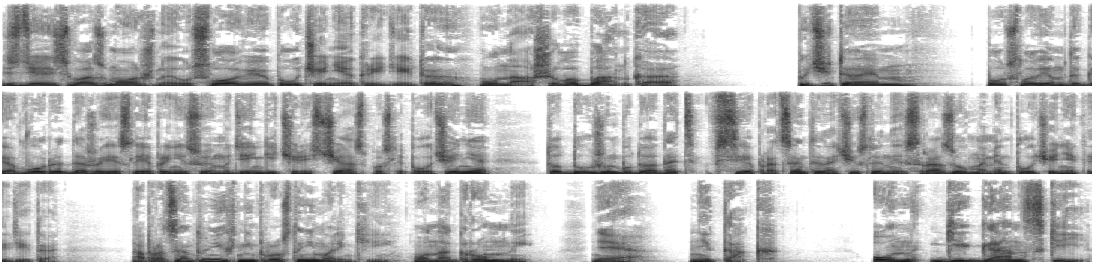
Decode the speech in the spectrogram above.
«Здесь возможны условия получения кредита у нашего банка». «Почитаем. По условиям договора, даже если я принесу ему деньги через час после получения, то должен буду отдать все проценты, начисленные сразу в момент получения кредита. А процент у них не просто не маленький, он огромный. Не, не так. Он гигантский.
